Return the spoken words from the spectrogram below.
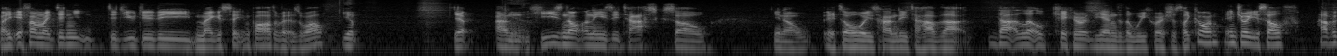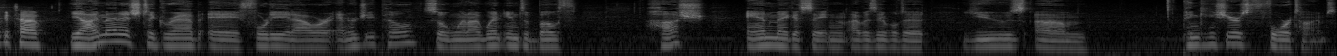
Like, if I'm right, didn't you, did you do the Mega Satan part of it as well? Yep. Yep. And Yeah. he's not an easy task, so you know it's always handy to have that that little kicker at the end of the week where it's just like, go on, enjoy yourself, have a good time. Yeah, I managed to grab a 48 hour energy pill. So when I went into both Hush and Mega Satan, I was able to use um, Pinking Shears four times.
